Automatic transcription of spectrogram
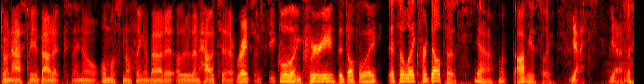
Don't ask me about it because I know almost nothing about it other than how to write some SQL and query the Delta Lake. It's a lake for deltas. Yeah, obviously. Yes, yes,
